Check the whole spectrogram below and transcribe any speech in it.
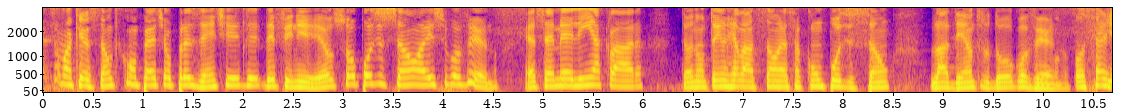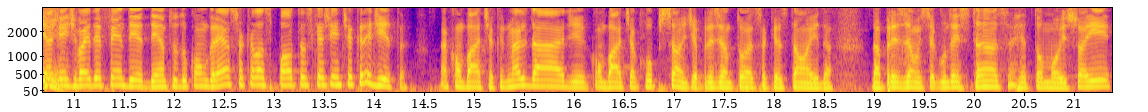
Essa é uma questão que compete ao presidente de definir. Eu sou oposição a esse governo. Essa é minha linha clara. Então eu não tenho relação a essa composição lá dentro do governo. Ô, e a gente vai defender dentro do Congresso aquelas pautas que a gente acredita. Né? Combate à criminalidade, combate à corrupção. A gente apresentou essa questão aí da, da prisão em segunda instância, retomou isso aí.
